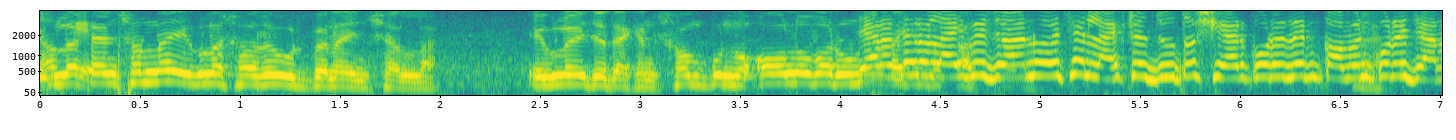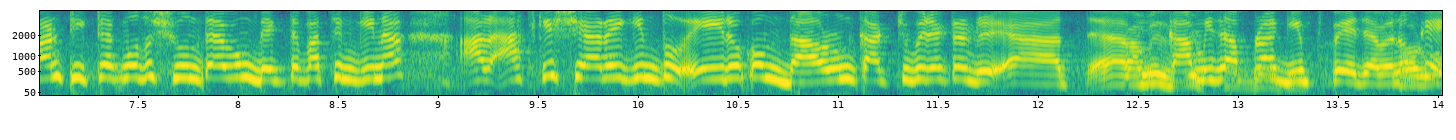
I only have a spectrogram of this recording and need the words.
এগুলো টেনশন নাই এগুলো সহজে উঠবে না ইনশাল্লাহ। এগুলো এই যে দেখেন সম্পূর্ণ অল ওভার যারা যারা লাইভে জয়েন লাইভটা দ্রুত শেয়ার করে দেন কমেন্ট করে জানান ঠিকঠাক মতো শুনতে এবং দেখতে পাচ্ছেন কিনা আর আজকে শেয়ারে কিন্তু এইরকম দারুণ কাটচুপির একটা কামিজ আপনারা গিফট পেয়ে যাবেন ওকে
